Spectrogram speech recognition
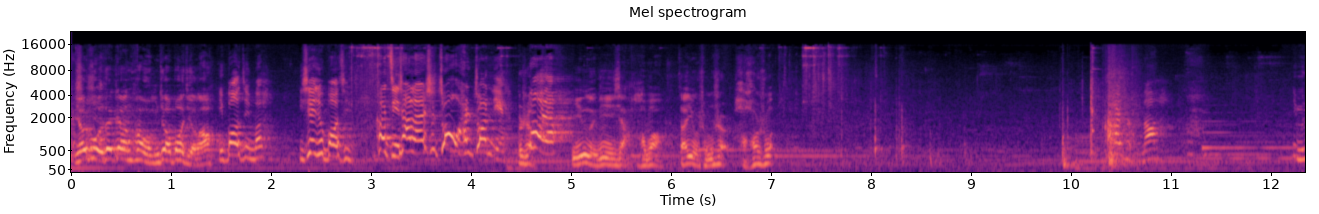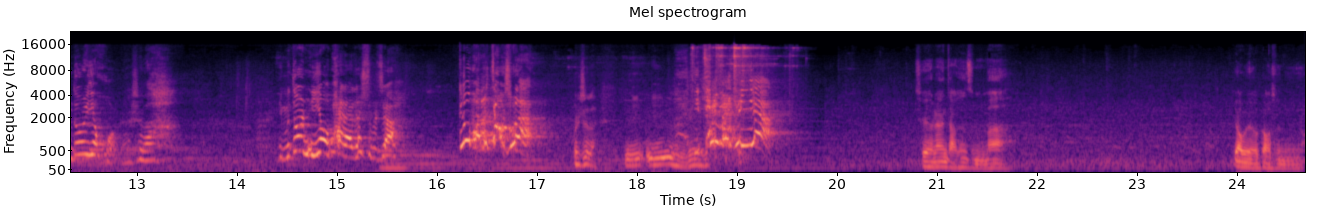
你要如果再这样的话，我们就要报警了啊！你报警吧，你现在就报警，看警察来是抓我还是抓你？不是报呀！，你冷静一下好不好？咱有什么事好好说。你们都是一伙的是吧？你们都是你友派来的是不是？给我把他叫出来！不是的，你你你你。听没听见？接下来你打算怎么办？要不要告诉宁友？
